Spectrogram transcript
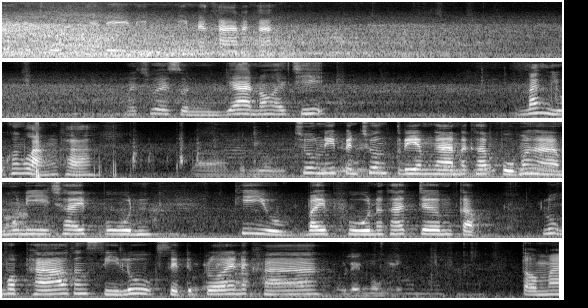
่องยูทูบเฮียเดย์นินนินนาคานะคะ มา ช่วยส่วนย่าน้องไอชิ นั่งอยู่ข้างหลังค่ะ อ่าดำรงช่วงนี้เป็นช่วงเตรียมงานนะคะ ปู่มหามุนีใช้ปูนที่อยู่ใบพลูนะคะ เจิมกับลูกมะพร้าวทั้งสี่ลูกเสร็จเรียบร้อยนะคะต่อมา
